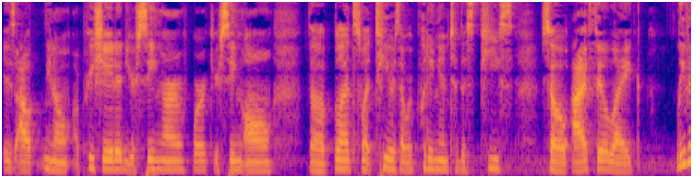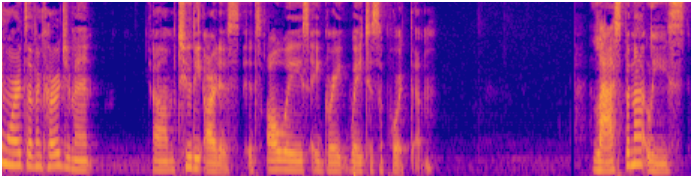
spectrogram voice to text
is out, you know, appreciated. You're seeing our work. You're seeing all the blood, sweat, tears that we're putting into this piece. So I feel like leaving words of encouragement um, to the artists. It's always a great way to support them. Last but not least,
